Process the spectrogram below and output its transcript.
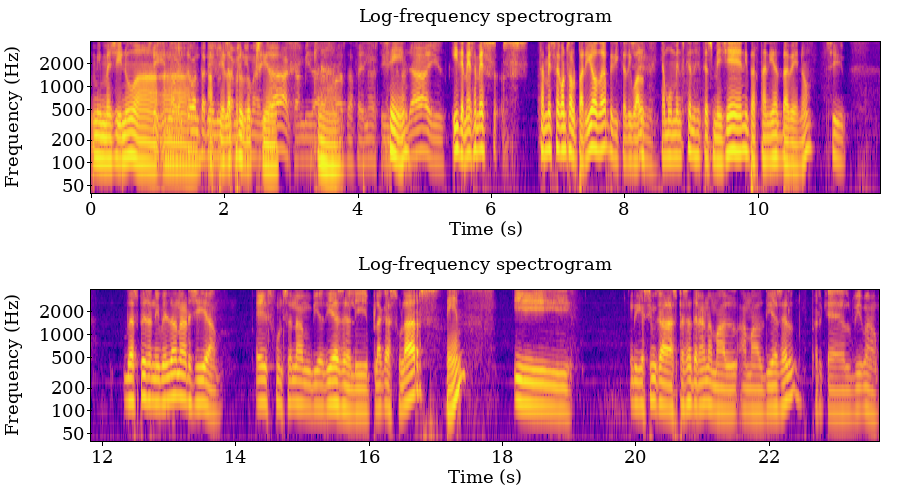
m'imagino, a, sí, no, ells deuen a, tenir a fer la allotjament i producció. menjar a canvi de Clar. les hores de feina que estiguin Sí. allà i I de més a més, també segons el període, vull dir que igual Sí. hi ha moments que necessites més gent i per tant ja et va bé, no? Sí. Després, a nivell d'energia, ells funcionen amb biodiesel i plaques solars Bé? i diguéssim que la despesa tenen amb el, amb el dièsel, perquè el bi, bueno,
